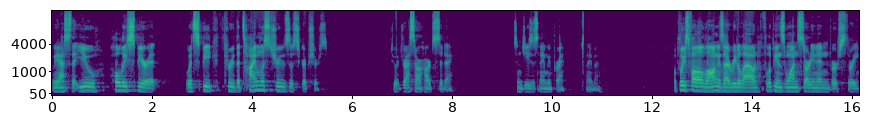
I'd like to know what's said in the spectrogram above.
We ask that you, Holy Spirit, would speak through the timeless truths of Scriptures to address our hearts today. It's in Jesus' name we pray. Amen. Well, please follow along as I read aloud Philippians 1, starting in verse 3.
